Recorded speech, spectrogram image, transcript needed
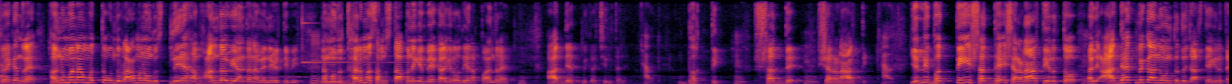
ಸೊ ಯಾಕಂದ್ರೆ ಹನುಮನ ಮತ್ತು ಒಂದು ರಾಮನ ಒಂದು ಸ್ನೇಹ ಬಾಂಧವ್ಯ ಅಂತ ನಾವೇನು ಹೇಳ್ತೀವಿ? ನಮ್ಮ ಒಂದು ಧರ್ಮ ಸಂಸ್ಥಾಪನೆಗೆ ಬೇಕಾಗಿರೋದು ಏನಪ್ಪಾ ಅಂದ್ರೆ ಆಧ್ಯಾತ್ಮಿಕ ಚಿಂತನೆ. ಹೌದು. ಭಕ್ತಿ ಶ್ರದ್ಧೆ ಶರಣಾರ್ಥಿ. ಎಲ್ಲಿ ಭಕ್ತಿ ಶ್ರದ್ಧೆ ಶರಣಾರ್ಥಿ ಇರುತ್ತೋ ಅಲ್ಲಿ ಆಧ್ಯಾತ್ಮಿಕ ಅನ್ನುವಂಥದ್ದು ಜಾಸ್ತಿ ಆಗಿರುತ್ತೆ.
